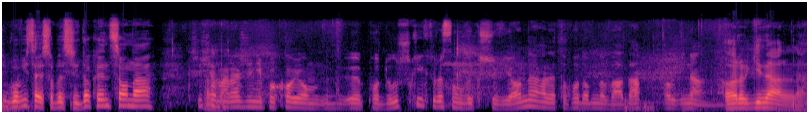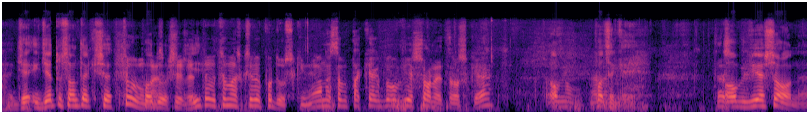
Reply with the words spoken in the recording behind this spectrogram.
Głowica jest obecnie dokręcona. Krzysia na razie niepokoją y, poduszki, które są wykrzywione, ale to podobno wada oryginalna. Oryginalna. Gdzie, gdzie tu są te krzy... Tu masz, poduszki? krzywe, tu, tu masz krzywe poduszki. Nie? One są tak jakby obwieszone troszkę. O, poczekaj. Też- Obwieszone.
